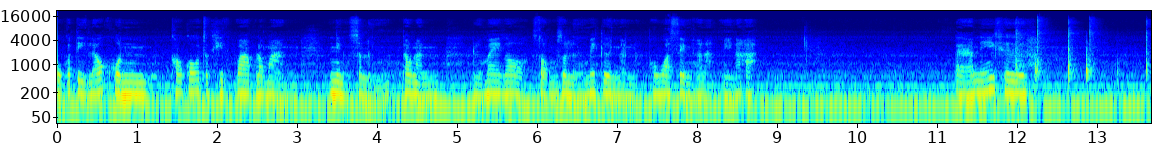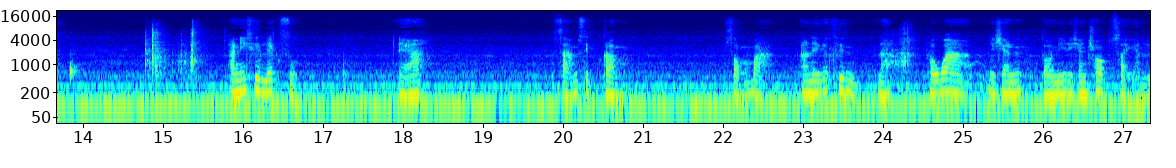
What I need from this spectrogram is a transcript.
ปกติแล้วคนเขาก็จะคิดว่าประมาณหนึ่งสลึงเท่านั้น หรือไม่ก็สองสลึงไม่เกินนั้น เพราะว่าเส้นขนาดนี้นะคะ แต่อันนี้คือ อันนี้คือเล็กสุด นี่ยฮะสามสิบกรัมสองบาท อันนี้ก็ขึ้นนะ เพราะว่าดิฉันตอนนี้ดิฉันชอบใส่อันเ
